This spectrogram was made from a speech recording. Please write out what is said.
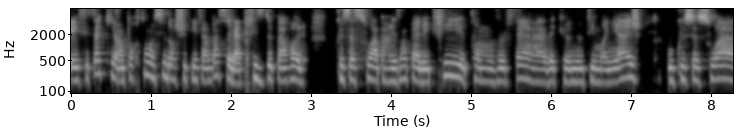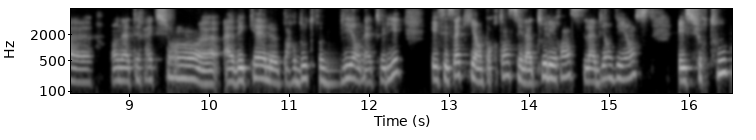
Et c'est ça qui est important aussi dans Chute les femmes c'est la prise de parole. Que ce soit, par exemple, à l'écrit, comme on veut le faire avec euh, nos témoignages, ou que ce soit euh, en interaction avec elles par d'autres biais en atelier. Et c'est ça qui est important, c'est la tolérance, la bienveillance et surtout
